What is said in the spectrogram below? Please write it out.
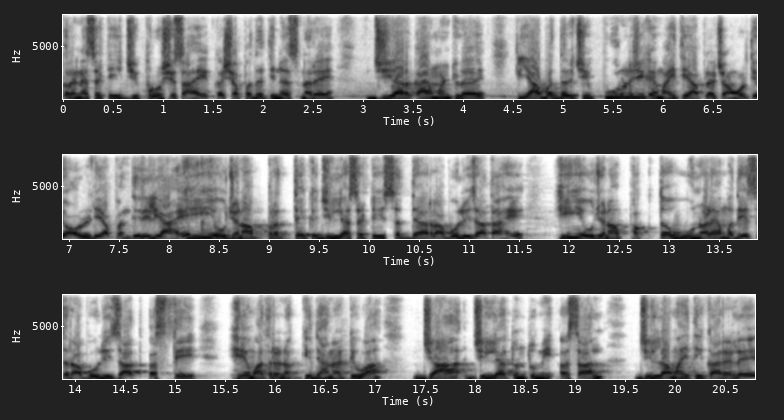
करण्यासाठी जी प्रोसेस आहे कशा पद्धतीने असणार आहे जी आर काय म्हटलंय याबद्दलची पूर्ण जी काही माहिती आपल्या चॅनलवरती ऑलरेडी आपण दिलेली आहे. ही योजना प्रत्येक जिल्ह्यासाठी सध्या राबवली जात आहे. ही योजना फक्त उन्हाळ्यामध्येच राबवली जात असते. हे मात्र नक्की ध्यानात ठेवा. ज्या जिल्ह्यातून तुम्ही असाल जिल्हा माहिती कार्यालय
